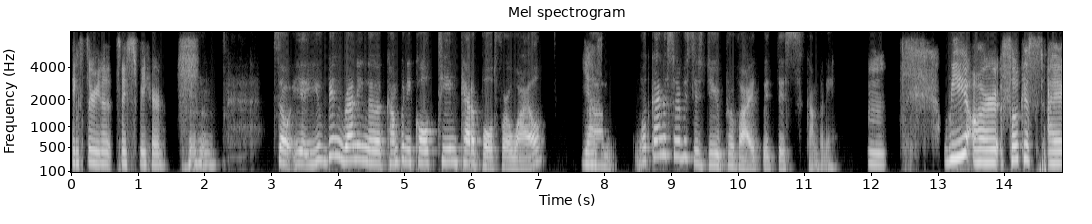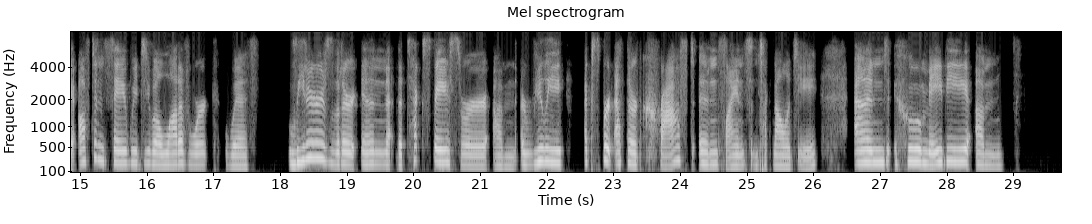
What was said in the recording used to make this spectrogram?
Thanks, Zorina. It's nice to be here. so, yeah, you've been running a company called Team Catapult for a while. Yes. Um, what kind of services do you provide with this company? Mm. We are focused, I often say we do a lot of work with leaders that are in the tech space or um, are really expert at their craft in science and technology and who maybe um,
